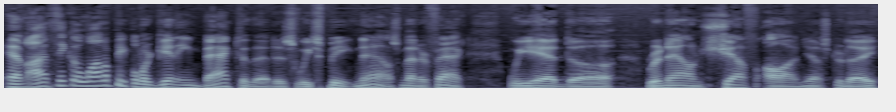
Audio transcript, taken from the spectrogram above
And I think a lot of people are getting back to that as we speak now. As a matter of fact, we had uh, renowned chef on yesterday,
